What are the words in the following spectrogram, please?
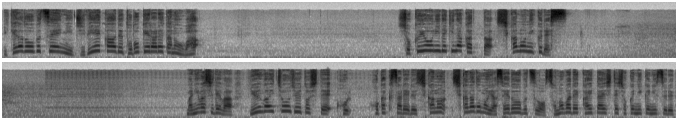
日池田動物園にジビエカーで届けられたのは食用にできなかった鹿の肉です。真庭市では有害鳥獣として捕獲される鹿の鹿などの野生動物をその場で解体して食肉にする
